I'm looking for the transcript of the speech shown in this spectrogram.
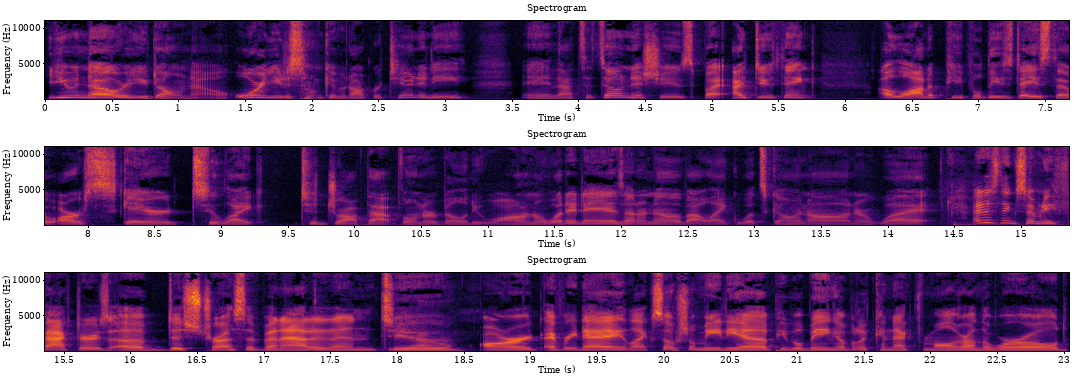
You know, or you don't know, or you just don't give it opportunity, and that's its own issues. But I do think a lot of people these days, though, are scared to like to drop that vulnerability wall. I don't know what it is. I don't know about like what's going on or what. I just think so many factors of distrust have been added into Yeah. our everyday, like social media, people being able to connect from all around the world,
